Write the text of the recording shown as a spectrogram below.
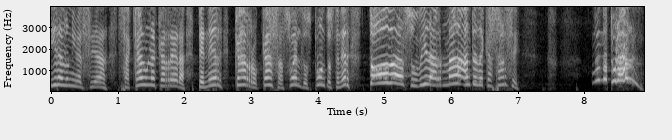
ir a la universidad, sacar una carrera, tener carro, casa, sueldos, puntos, tener toda su vida armada antes de casarse. No es natural.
